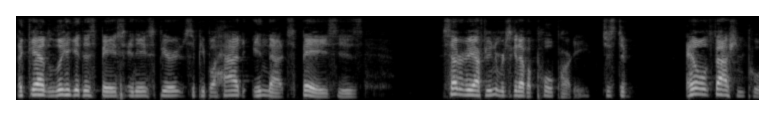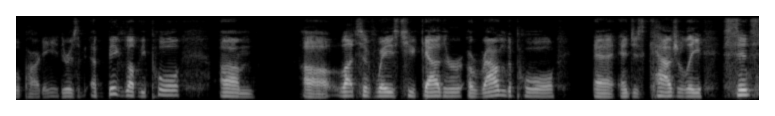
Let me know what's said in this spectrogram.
again, looking at this space and the experience that people had in that space is Saturday afternoon, we're just going to have a pool party, just a, an old fashioned pool party. There's a big, lovely pool. Um, uh, lots of ways to gather around the pool and, and just casually, since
